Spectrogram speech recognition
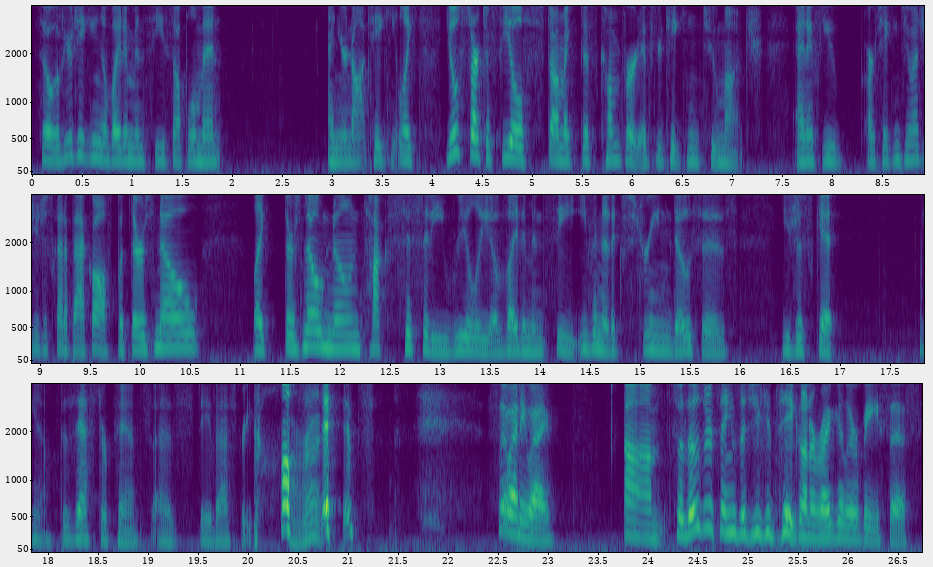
So if you're taking a vitamin C supplement and you're not taking like you'll start to feel stomach discomfort if you're taking too much. And if you are taking too much, you just got to back off. But there's no like there's no known toxicity really of vitamin C even at extreme doses. You just get you know, disaster pants as Dave Asprey calls All right. it. So anyway, um, so those are things that you can take on a regular basis.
